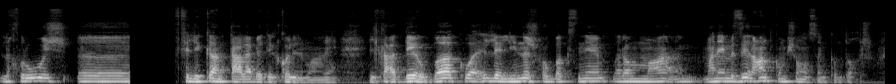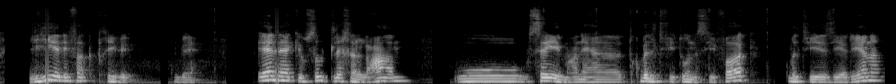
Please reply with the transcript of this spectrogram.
الخروج آه، في les cas تاع العباد الكل معناها. اللي تعداو باك وإلا اللي نجحوا باك سنام راهم معناها مازال عندكم chance إنكم تخرجوا. اللي هي les facs privées أنا كي وصلت لآخر العام وسي معناها تقبلت في تونس في fac قبلت في زياريانا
